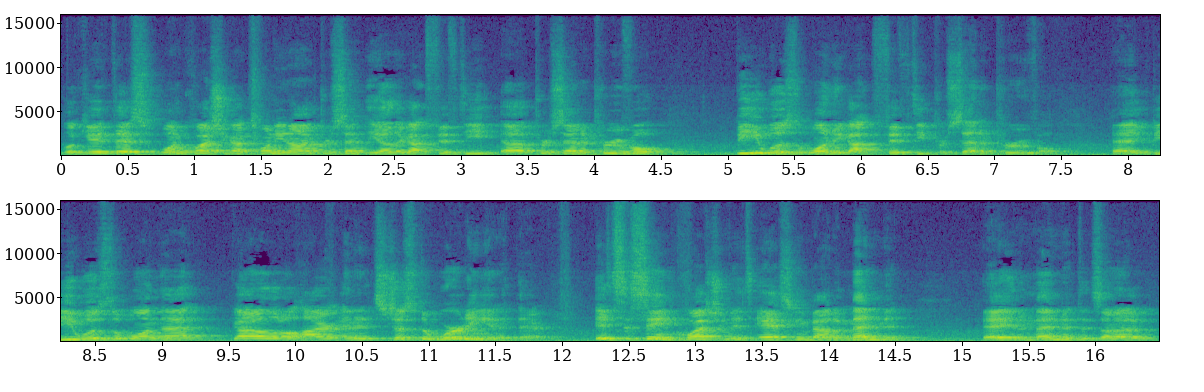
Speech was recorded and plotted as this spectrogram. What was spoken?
Look at this. One question got 29%, the other got 50% uh, approval. B was the one who got 50% approval. Okay, B was the one that got a little higher, and it's just the wording in it there. It's the same question. It's asking about amendment. Okay? An amendment that's on a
